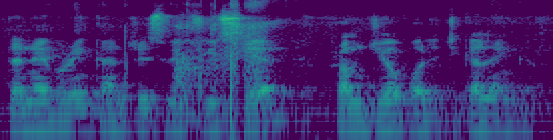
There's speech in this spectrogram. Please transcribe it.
the neighboring countries which we share from geopolitical angle.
